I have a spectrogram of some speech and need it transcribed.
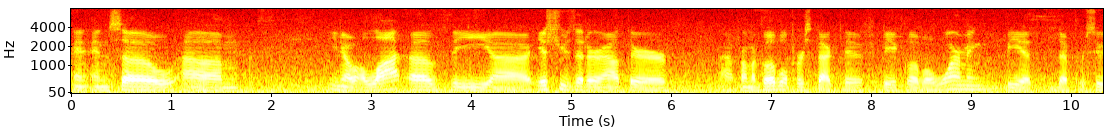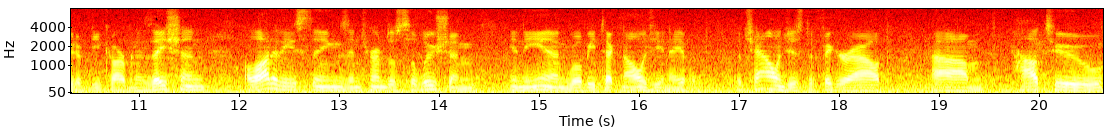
and, and so, um, you know, a lot of the uh, issues that are out there uh, from a global perspective, be it global warming, be it the pursuit of decarbonization, a lot of these things in terms of solution in the end will be technology enabled. The challenge is to figure out um, how to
